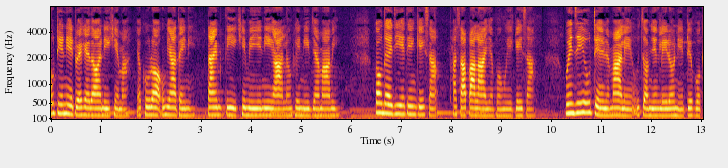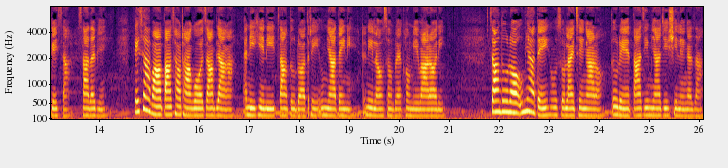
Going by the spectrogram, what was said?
ဦးတင်နှင့်တွေ့ခဲ့သောအန်ဒီခင်မှာယခုတော့ဦးမြသိန်းသည်အ တိုင်းမသိခင်မင်းရင်းကြီးကလုံထွေးနေပြန်ပါပြီကုန်တယ်ကြီးအတင်းကိစ္စဖာစာပါလာရပုံငွေကိစ္စဝင်ကြီးဦးတင်မြမလင်ဦးကျော်မြင့်ကလေးတို့နှင့်တွေ့ဖို့ကိစ္စစသဖြင့်ကိစ္စပေါင်းတောင်း6ထောင်ကိုအကြောင်းပြကအနီခင်ဒီကြောင်သူတော်တတိဦးမြသိန်းနေတနေ့လုံးစုံတွဲခုန်နေပါတော့သည်ကြောင်သူတော်ဦးမြသိန်းဟူဆိုလိုက်ခြင်းကတော့သူတွင်သားကြီးများကြီးရှိလင်ကစား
